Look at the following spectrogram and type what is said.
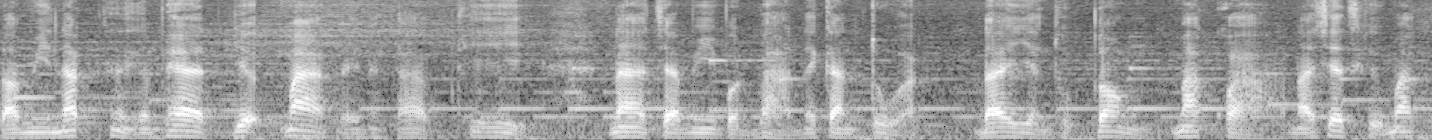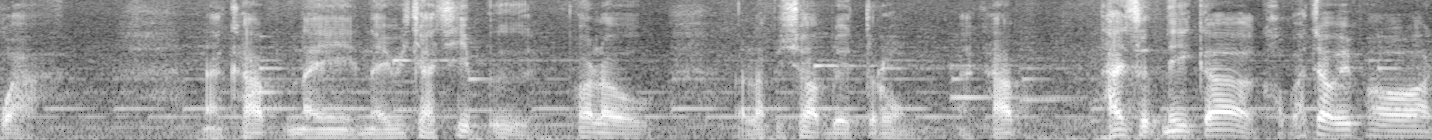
เรามีนักทางการแพทย์เยอะมากเลยนะครับ ที่น่าจะมีบทบาทในการตรวจได้อย่างถูกต้องมากกว่า น่าเชื่อถือมากกว่านะครับในในวิชาชีพอื่น เพราะเรารับผิดชอบโดยตรงนะครับท้ายสุดนี้ก็ขอพระเจ้าอวยพร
